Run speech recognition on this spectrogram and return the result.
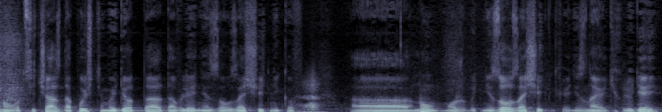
ну вот сейчас, допустим, идет да, давление зоозащитников, ну, может быть, не зоозащитников, я не знаю этих людей,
